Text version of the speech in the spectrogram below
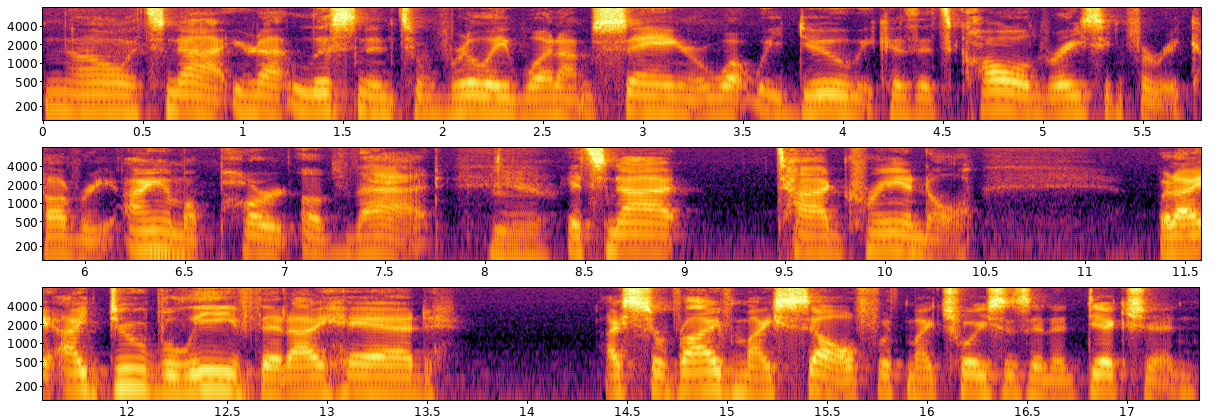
no, it's not. You're not listening to really what I'm saying or what we do because it's called Racing for Recovery. I am a part of that. Yeah. It's not Todd Crandell. But I, I do believe that I had, I survived myself with my choices and addiction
